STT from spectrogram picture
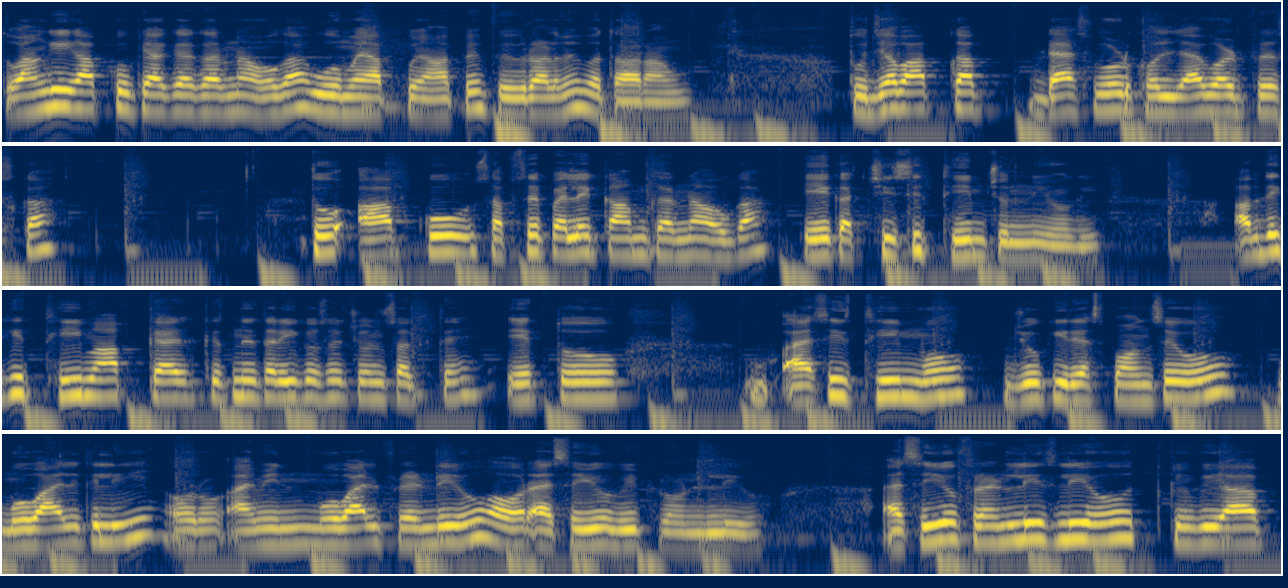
तो आगे आपको क्या क्या करना होगा, वो मैं आपको यहाँ पे विवरण में बता रहा हूँ। तो जब आपका डैशबोर्ड खुल जाए वर्ड का तो आपको सबसे पहले काम करना होगा, एक अच्छी सी थीम चुननी होगी। अब देखिए थीम आप कितने तरीक़ों से चुन सकते हैं। एक तो ऐसी थीम हो, जो कि रेस्पॉन्सिव हो मोबाइल के लिए, और आई मीन मोबाइल फ्रेंडली हो, और ऐसे ही भी फ्रेंडली हो। ऐसे फ्रेंडली इसलिए हो क्योंकि आप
